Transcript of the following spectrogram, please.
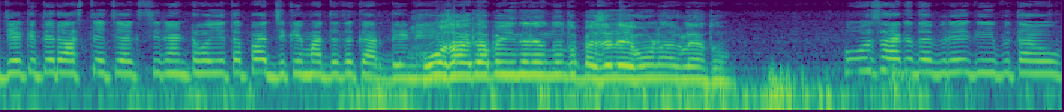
ਜੇ ਕਿਤੇ ਰਸਤੇ 'ਚ ਐਕਸੀਡੈਂਟ ਹੋ ਜਾਏ ਤਾਂ ਭੱਜ ਕੇ ਮਦਦ ਕਰਦੇ ਨੇ। ਹੋ ਸਕਦਾ ਬਈ ਇਹਨਾਂ ਨੇ ਉਹਨਾਂ ਤੋਂ ਪੈਸੇ ਲਏ ਹੋਣ ਅਗਲਿਆਂ ਤੋਂ। ਹੋ ਸਕਦਾ ਵੀਰੇ ਕੀ ਪਤਾ ਉਹ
